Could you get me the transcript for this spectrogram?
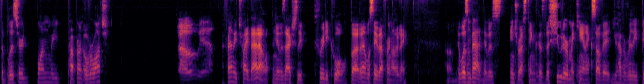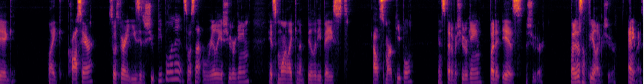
the Blizzard one where you pop around Overwatch. Oh yeah. I finally tried that out, and it was actually pretty cool. But we'll save that for another day. Um, it wasn't bad. It was interesting because the shooter mechanics of it, you have a really big, like crosshair, so it's very easy to shoot people in it. So it's not really a shooter game. It's more like an ability-based outsmart people instead of a shooter game. But it is a shooter, but it doesn't feel like a shooter. Anyways,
